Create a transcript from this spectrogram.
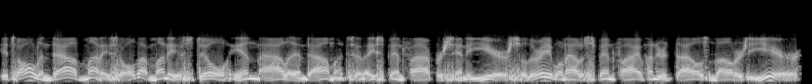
It's all endowed money, so all that money is still in ILA endowments, and they spend five percent a year. So they're able now to spend five hundred thousand dollars a year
